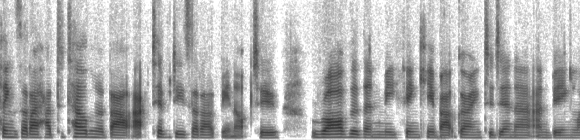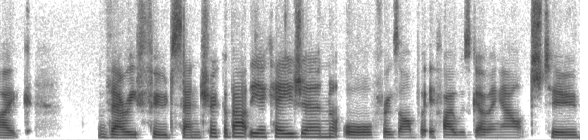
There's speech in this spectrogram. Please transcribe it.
things that I had to tell them about, activities that I'd been up to, rather than me thinking about going to dinner and being like, very food centric about the occasion or for example if i was going out to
